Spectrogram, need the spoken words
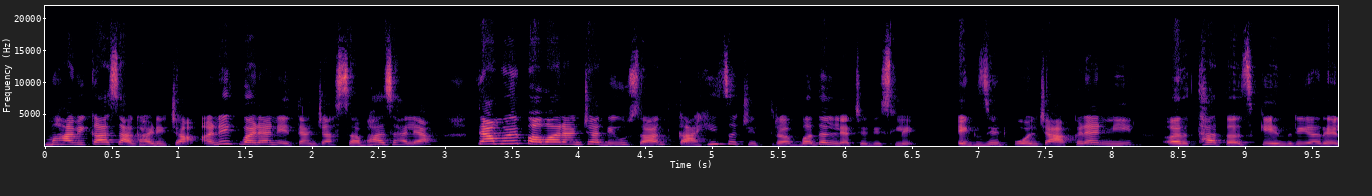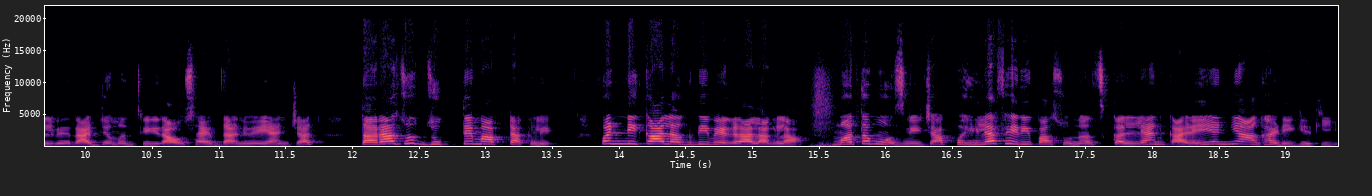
महाविकास आघाडीच्या अनेक बड्या नेत्यांच्या सभा झाल्या. त्यामुळे पवारांच्या दिवसांत काहीच चित्र बदलल्याचे दिसले. एक्झिट पोलच्या आकड्यांनी अर्थातच केंद्रीय रेल्वे राज्यमंत्री रावसाहेब दानवे यांच्यात तराजूत झुकते माप टाकले. पण निकाल अगदी वेगळा लागला. मतमोजणीच्या पहिल्या फेरीपासूनच कल्याण काळे यांनी आघाडी घेतली.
